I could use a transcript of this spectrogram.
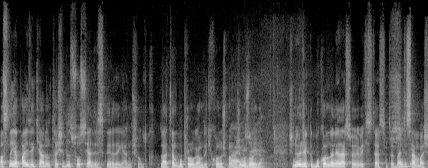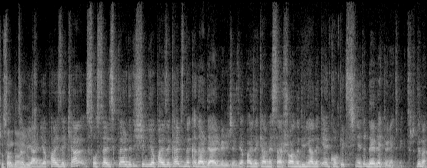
aslında yapay zekanın taşıdığı sosyal risklere de gelmiş olduk. Zaten bu programdaki konuşma amacımız oydu. Şimdi öncelikle bu konuda neler söylemek istersin? Tabii bence Şimdi- sen başlasan tabii, daha tabii iyi olur. yani yapay zeka, sosyal riskler dedin. Şimdi yapay zekaya biz ne kadar değer vereceğiz? Yapay zeka mesela şu anda dünyadaki en kompleks iş nedir? Devlet yönetmektir. Değil mi?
